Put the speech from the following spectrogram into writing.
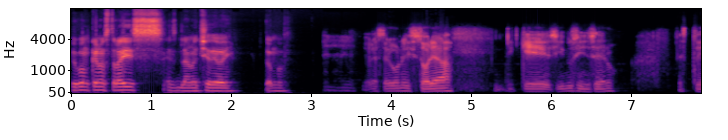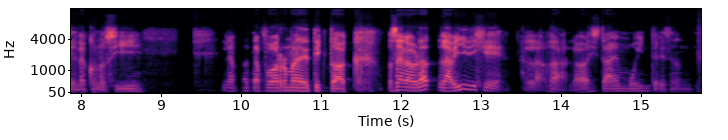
¿Tú con qué nos traes es la noche de hoy, Tongo? Yo les traigo una historia de que, siendo sincero, este, la conocí en la plataforma de TikTok. O sea, la verdad, la vi y dije, la, o sea, la verdad sí estaba muy interesante.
